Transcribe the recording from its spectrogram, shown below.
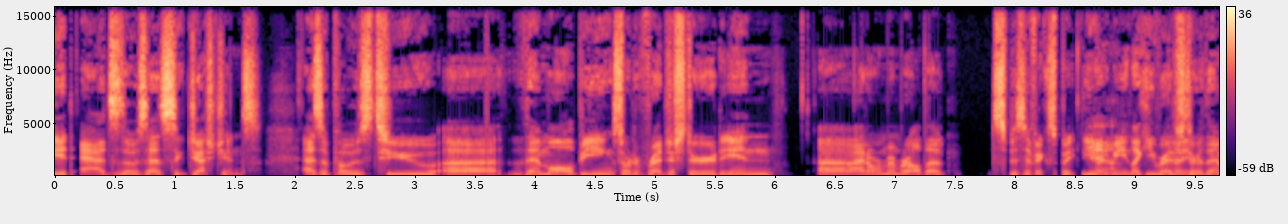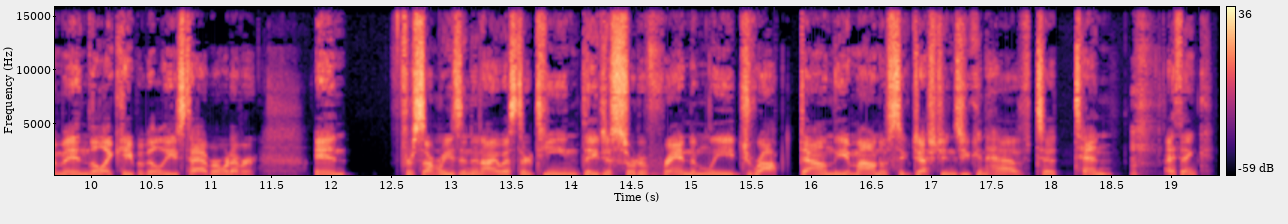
it adds those as suggestions as opposed to uh, them all being sort of registered in, uh, I don't remember all the specifics, but you yeah. know what I mean? Like you register right. them in the like capabilities tab or whatever. And for some reason in iOS 13, they just sort of randomly dropped down the amount of suggestions you can have to 10, I think.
